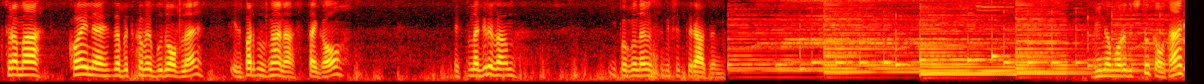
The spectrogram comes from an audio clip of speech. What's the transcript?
która ma kolejne zabytkowe budowle. Jest bardzo znana z tego. Więc nagrywam i poglądamy sobie wszyscy razem. Wino może być sztuką, tak?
